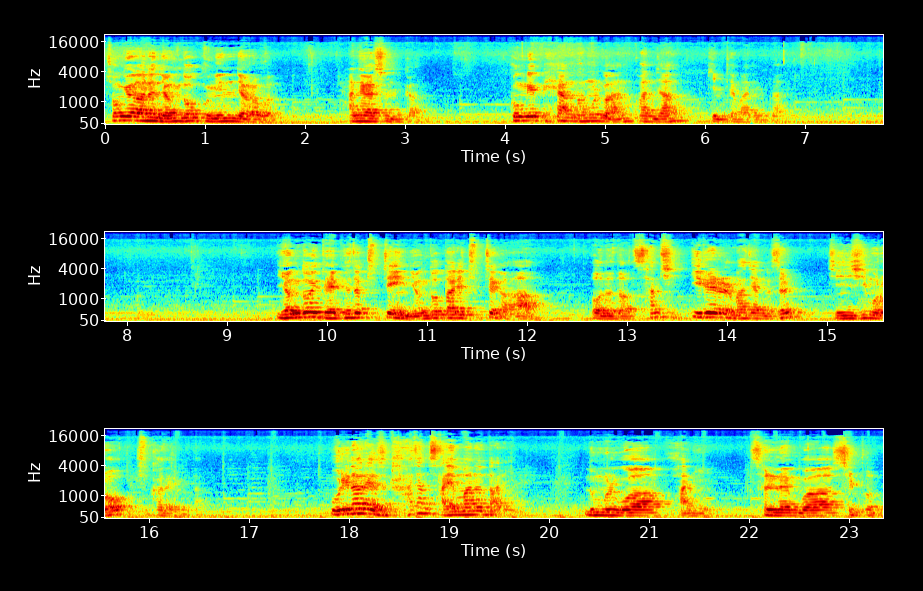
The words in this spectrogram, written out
존경하는 영도 구민 여러분, 안녕하십니까? 국립해양박물관 관장 김태만입니다. 영도의 대표적 축제인 영도다리 축제가 어느덧 31회를 맞이한 것을 진심으로 축하드립니다. 우리나라에서 가장 사연 많은 다리, 눈물과 환희, 설렘과 슬픔,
